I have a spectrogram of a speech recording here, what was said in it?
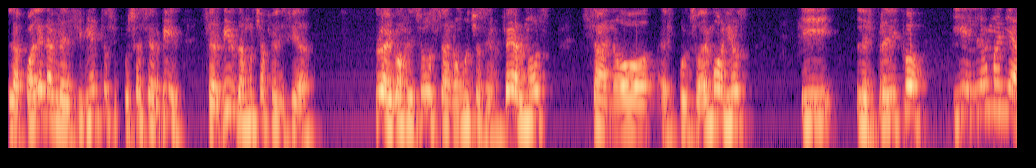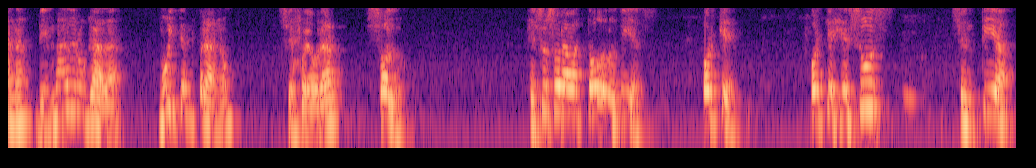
la cual en agradecimiento se puso a servir. Servir da mucha felicidad. Luego Jesús sanó muchos enfermos, sanó, expulsó demonios y les predicó. Y en la mañana, de madrugada, muy temprano, se fue a orar solo. Jesús oraba todos los días. ¿Por qué? Porque Jesús sentía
